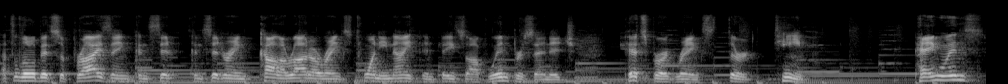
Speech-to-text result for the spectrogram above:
That's a little bit surprising considering Colorado ranks 29th in faceoff win percentage. Pittsburgh ranks 13th. Penguins,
